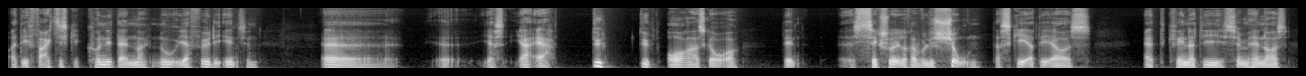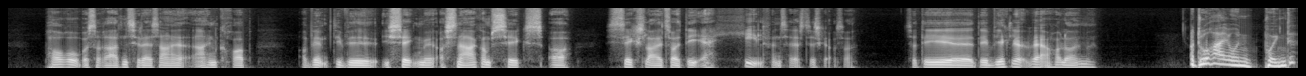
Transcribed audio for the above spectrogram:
og det er faktisk ikke kun i Danmark. Nu jeg er født i Indien. Øh, øh, jeg, jeg er dybt, dybt overrasket over den øh, seksuelle revolution, der sker der også, at kvinder de simpelthen også påråber sig retten til deres egen, egen krop, og hvem de vil i seng med, og snakke om sex og sexlegetøj. Det er helt fantastisk, altså. Så det, øh, det er virkelig værd at holde øje med. Og du har jo en pointe,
